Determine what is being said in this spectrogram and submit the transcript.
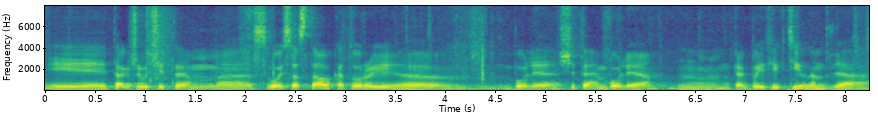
и также учитываем э, свой состав, который э, более, считаем более как бы эффективным для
